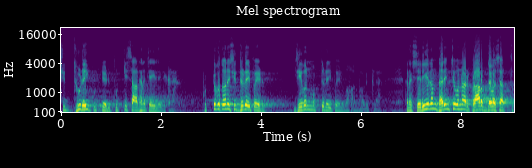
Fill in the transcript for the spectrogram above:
సిద్ధుడై పుట్టాడు పుట్టి సాధన చేయలేదు ఇక్కడ. పుట్టుకతోనే సిద్ధుడైపోయాడు జీవన్ముక్తుడైపోయాడు మహానుభావుడు ఇక్కడ. కనుక శరీరం ధరించి ఉన్నాడు ప్రారంధవశాత్తు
